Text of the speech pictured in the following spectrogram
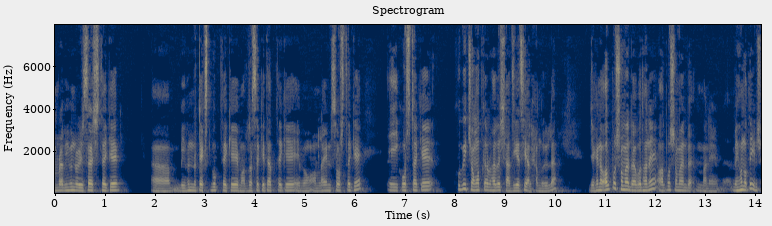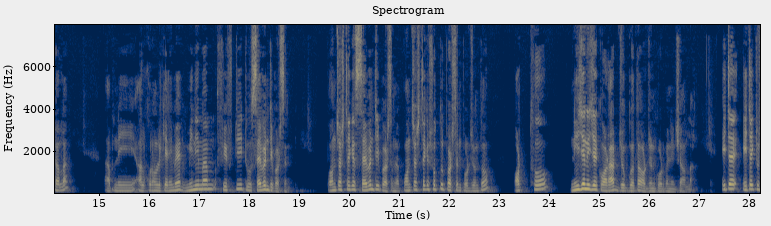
আমরা বিভিন্ন রিসার্চ থেকে বিভিন্ন টেক্সট বুক থেকে, মাদ্রাসা কিতাব থেকে এবং অনলাইন সোর্স থেকে এই কোর্সটাকে খুবই চমৎকারভাবে সাজিয়েছি, আলহামদুলিল্লাহ। যেখানে অল্প সময়ের ব্যবধানে, অল্প সময়ের মানে মেহনতে ইনশাল্লাহ আপনি আল কোরআনুল কেরিমের minimum fifty to seventy percent পঞ্চাশ থেকে সেভেন্টি পার্সেন্ট পঞ্চাশ থেকে সত্তর পার্সেন্ট পর্যন্ত অর্থ নিজে নিজে করার যোগ্যতা অর্জন করবেন ইনশাআল্লাহ। এটা এটা একটু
